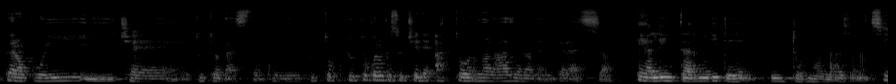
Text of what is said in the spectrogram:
però poi c'è tutto il resto, quindi tutto, tutto quello che succede attorno all'asana mi interessa. E all'interno di te, intorno all'asana. Sì.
